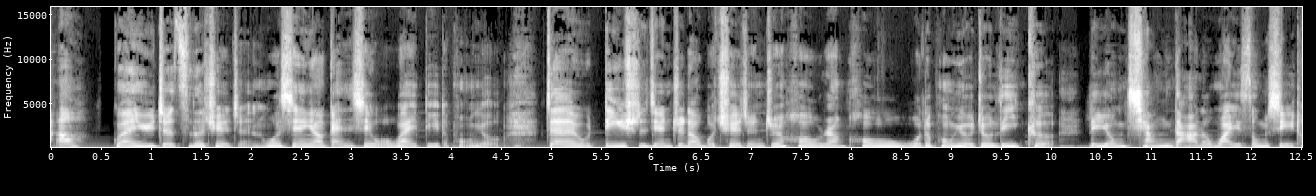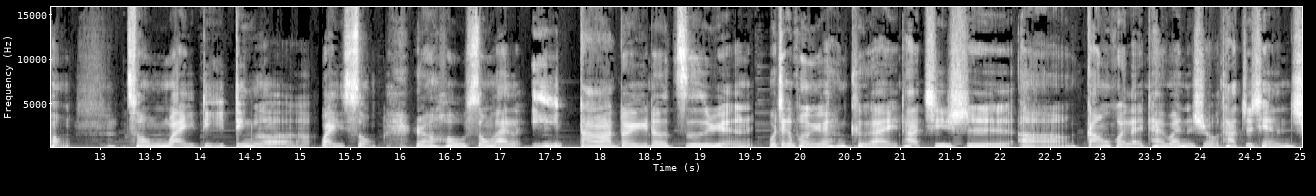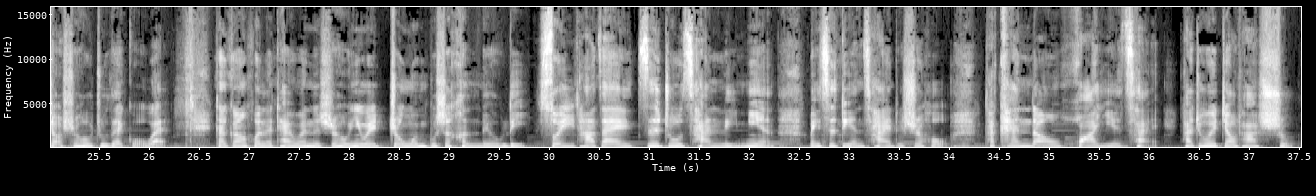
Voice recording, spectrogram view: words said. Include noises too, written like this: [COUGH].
啊。[LAUGHS] 关于这次的确诊，我先要感谢我外地的朋友，在第一时间知道我确诊之后，然后我的朋友就立刻利用强大的外送系统，从外地订了外送，然后送来了一大堆的资源。我这个朋友也很可爱，他其实呃刚回来台湾的时候，他之前小时候住在国外，他刚回来台湾的时候，因为中文不是很流利，所以他。在自助餐里面，每次点菜的时候，他看到花椰菜，他就会叫它树。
